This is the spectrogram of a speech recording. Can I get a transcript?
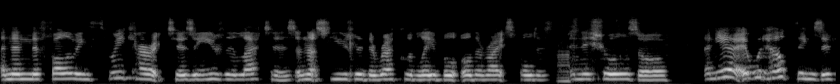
And then the following three characters are usually letters, and that's usually the record label or the rights holder's initials or and yeah, it would help things if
